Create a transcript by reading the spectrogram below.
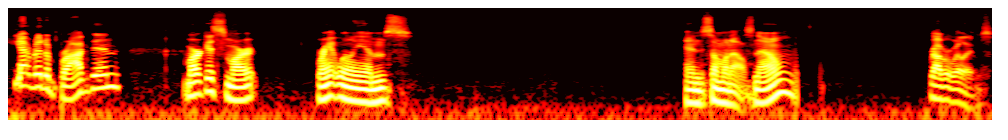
he got rid of Brogdon, Marcus Smart, Grant Williams, and someone else. No, Robert Williams.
